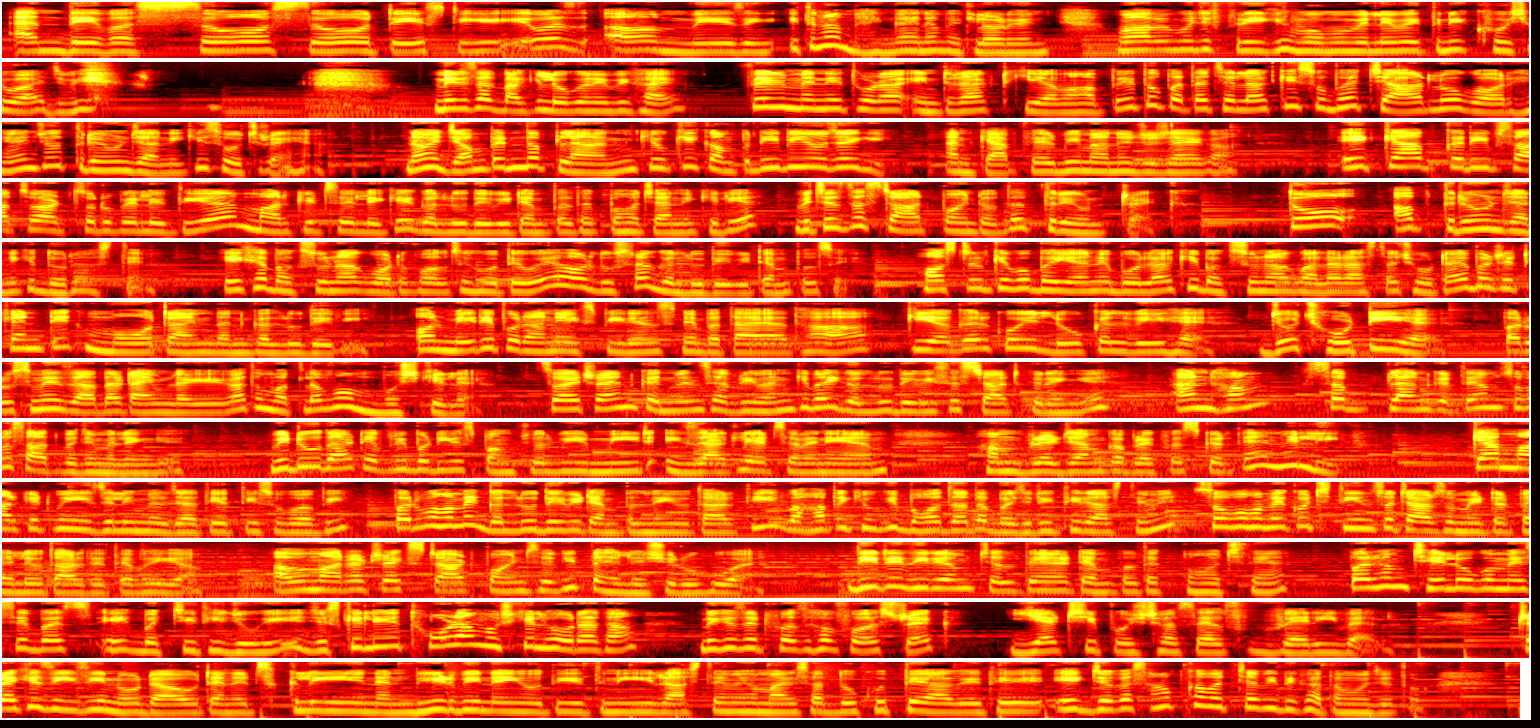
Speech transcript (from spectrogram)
And they were so so tasty. It was amazing. इतना महँगा है ना मैकलोडगंज वहाँ पे मुझे फ्री के मोमो मिले, मैं इतनी खुश हूँ आज भी। मेरे साथ बाकी लोगों ने भी खाए। फिर मैंने थोड़ा इंटरेक्ट किया वहाँ पे तो पता चला कि सुबह चार लोग और हैं जो त्रिउण जाने की सोच रहे हैं। ना जंप इन द प्लान क्योंकि कंपनी भी हो जाएगी एंड कैब फेयर भी मैनेज हो जाएगा। एक कैब करीब 700-800 रुपए लेती है मार्केट से लेके गल्लू देवी टेंपल तक पहुँचाने के लिए which is the start point of the Triund trek तो अब त्रिउन जाने के दो रास्ते हैं। एक है बक्सूनाग वाटरफॉल से होते हुए और दूसरा गल्लू देवी टेंपल से। हॉस्टल के वो भैया ने बोला कि बक्सूनाग वाला रास्ता छोटा है but it can take more time than Gallu Devi. और मेरे पुराने एक्सपीरियंस ने बताया था कि अगर कोई लोकल वे है, जो छोटी है, पर उसमें ज़्यादा टाइम लगेगा तो मतलब वो मुश्किल है। So I try and convince every कि भाई गल्लू देवी से स्टार्ट करेंगे। एंड हम सब प्लान करते हैं, हम सुबह सात बजे मिलेंगे। We do that everybody is punctual we meet exactly at seven A M हम ब्रेड जैम का ब्रेकफास्ट करते हैं and we leave cab market में इजीली मिल जाती है इतनी सुबह भी, पर वो हमें गल्लू देवी टेंपल नहीं उतारती, वहाँ पे क्योंकि बहुत ज़्यादा बजरी थी रास्ते में सो वो हमें कुछ 300-400 मीटर पहले उतार देते भैया। अब हमारा ट्रैक स्टार्ट पॉइंट से भी पहले शुरू हुआ है। धीरे धीरे हम चलते हैं टेंपल तक पहुँचते हैं, पर हम छह लोगों में से बस एक बच्ची थी जूही, जिसके लिए थोड़ा मुश्किल हो रहा था because it was her first trek yet she pushed herself very well trek is easy no doubt and it's clean and भीड़ भी नहीं होती इतनी। रास्ते में हमारे साथ दो कुत्ते आ गए थे। एक जगह सांप का बच्चा भी दिखा था मुझे तो।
